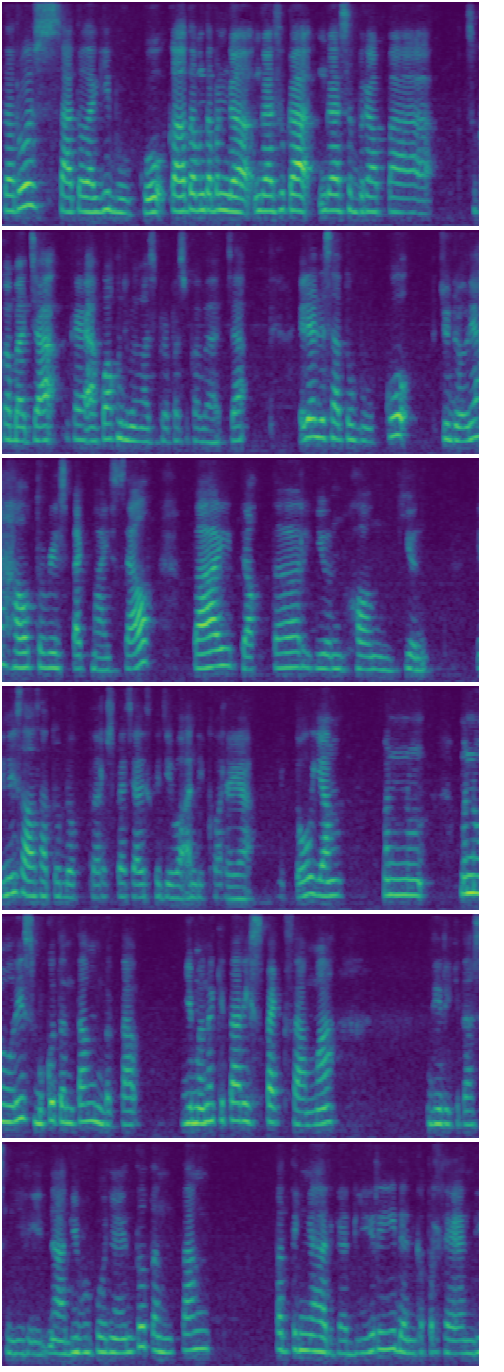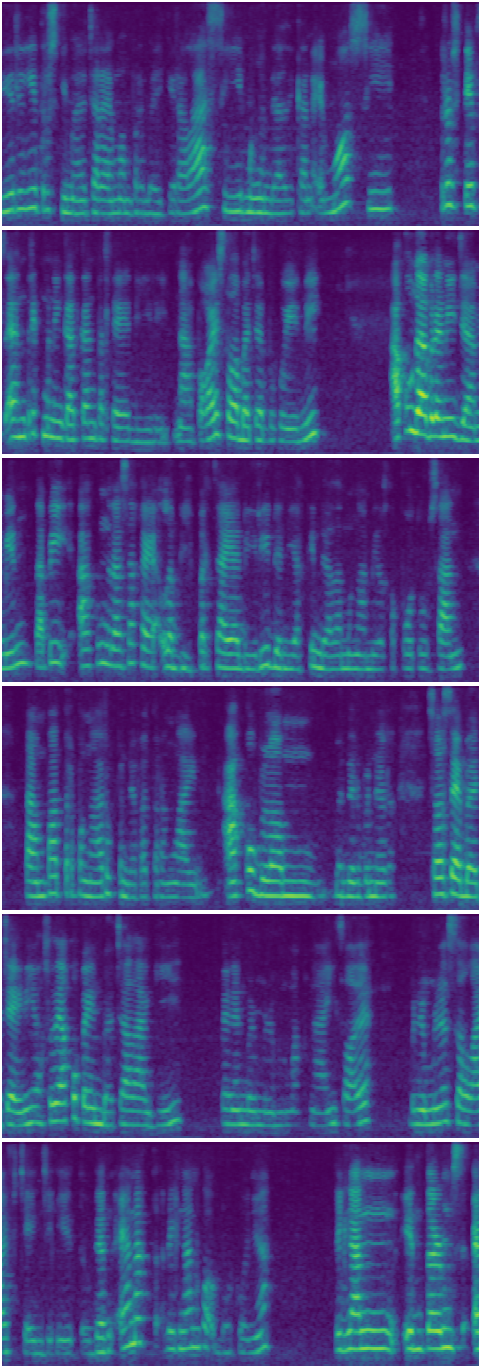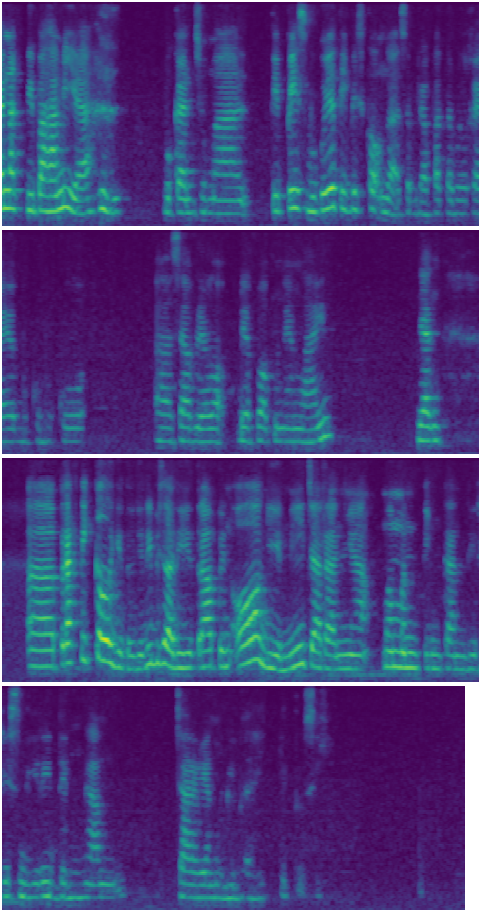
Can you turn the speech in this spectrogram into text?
Terus satu lagi buku. Kalau teman-teman nggak nggak suka nggak seberapa suka baca kayak aku aku juga nggak seberapa suka baca jadi ada satu buku judulnya How to Respect Myself by Dr. Yoon Hong Kyun ini salah satu dokter spesialis kejiwaan di Korea itu yang menulis buku tentang betapa gimana kita respect sama diri kita sendiri. Nah, di bukunya itu tentang pentingnya harga diri dan kepercayaan diri, terus gimana cara memperbaiki relasi, mengendalikan emosi, Terus tips and trick meningkatkan percaya diri. Nah, pokoknya setelah baca buku ini, aku nggak berani jamin, tapi aku ngerasa kayak lebih percaya diri dan yakin dalam mengambil keputusan tanpa terpengaruh pendapat orang lain. Aku belum benar-benar selesai baca ini, maksudnya aku pengen baca lagi, pengen benar-benar memaknai, soalnya benar-benar se-life changing itu. Dan enak, ringan kok bukunya. Ringan in terms enak dipahami ya, bukan cuma tipis bukunya tipis kok. Nggak seberapa tebal kayak buku-buku uh, self development yang lain. Dan uh, praktikal gitu. Jadi bisa diterapin oh gini caranya mementingkan diri sendiri dengan cara yang lebih baik gitu sih.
